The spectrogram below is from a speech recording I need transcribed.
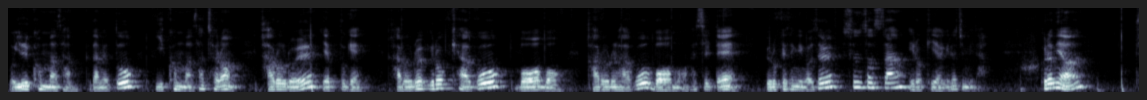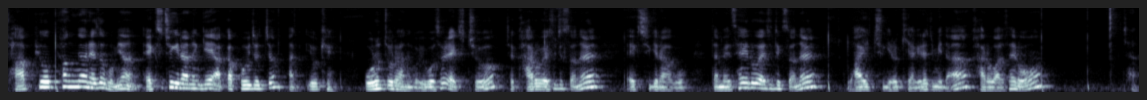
뭐 1,3, 그 다음에 또 2,4처럼 가로를 예쁘게 가로를 이렇게 하고 뭐뭐 가로를 하고 뭐뭐 했을 때 이렇게 생긴 것을 순서쌍 이렇게 이야기를 해줍니다. 그러면 좌표 평면에서 보면 x축이라는 게 아까 보여줬죠? 아, 이렇게 오른쪽으로 하는 거 이것을 x축, 즉 가로의 수직선을 x축이라 하고 그 다음에 세로의 수직선을 y축 이렇게 이야기를 해줍니다. 가로와 세로. 자,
